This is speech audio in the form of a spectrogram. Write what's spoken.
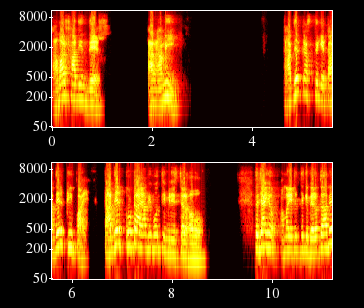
আমার স্বাধীন দেশ আর আমি তাদের কাছ থেকে, তাদের কৃপায়, তাদের কোটায় আমি মন্ত্রী মিনিস্টার হব। তো যাই হোক, আমার এটার থেকে বেরোতে হবে।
